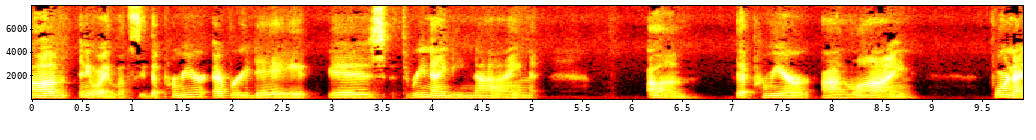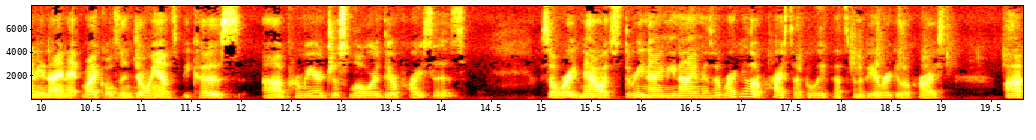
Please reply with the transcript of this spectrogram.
Um, anyway, let's see. The Premier Everyday is $3.99 um, at Premier Online, $4.99 at Michael's and Joann's because uh, Premier just lowered their prices. So right now it's $3.99 as a regular price. I believe that's going to be a regular price. Uh,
